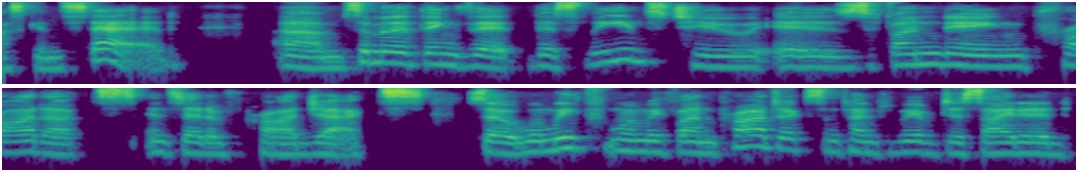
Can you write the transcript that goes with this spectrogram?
ask instead um, some of the things that this leads to is funding products instead of projects. So when we when we fund projects, sometimes we have decided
